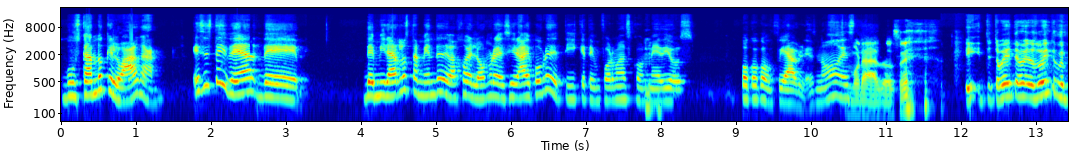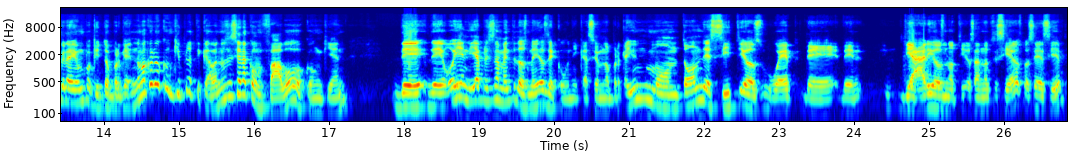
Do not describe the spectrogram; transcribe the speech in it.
buscando que lo hagan. Es esta idea de, de mirarlos también de debajo del hombro y decir, ay, pobre de ti que te informas con medios poco confiables, ¿no? Es... Morados. ¿eh? Y te, voy, te, voy, voy a interrumpir ahí un poquito porque no me acuerdo con quién platicaba, no sé si era con Fabo o con quién, de, hoy en día precisamente los medios de comunicación, ¿no? Porque hay un montón de sitios web, de, diarios, noticias, o sea, noticieros, por así decir.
